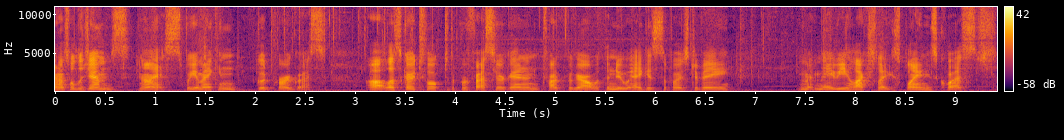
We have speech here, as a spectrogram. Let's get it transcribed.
And that's all the gems. Nice. Well, you're making good progress. Uh, let's go talk to the professor again and try to figure out what the new egg is supposed to be. M maybe he'll actually explain his quest.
